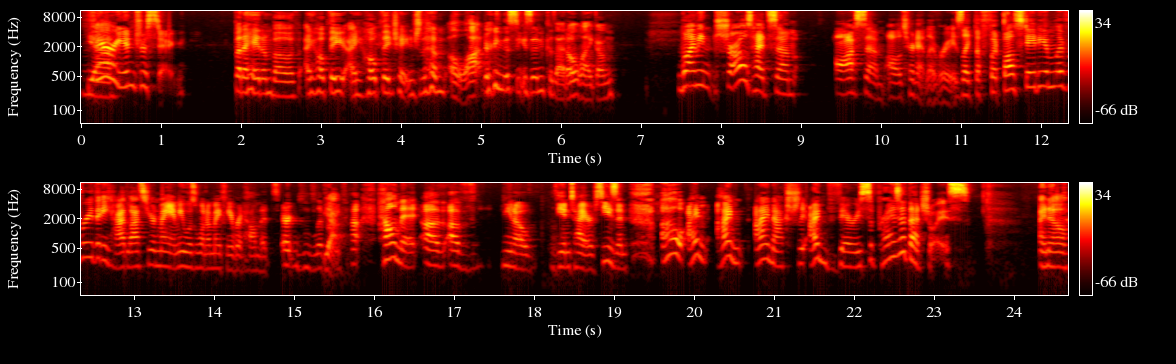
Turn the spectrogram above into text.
Yeah. Very interesting. But I hate them both. I hope they I hope they change them a lot during the season because I don't like them. Well, I mean, Charles had some awesome alternate liveries. Like the football stadium livery that he had last year in Miami was one of my favorite helmets or livery Yeah. hel- helmet of of you know the entire season. Oh, I'm I'm I'm actually I'm very surprised at that choice. I know.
